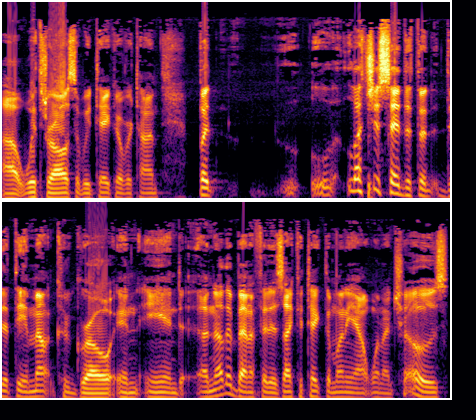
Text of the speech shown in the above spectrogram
uh, withdrawals that we take over time. But let's just say that the that the amount could grow, and and another benefit is I could take the money out when I chose,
